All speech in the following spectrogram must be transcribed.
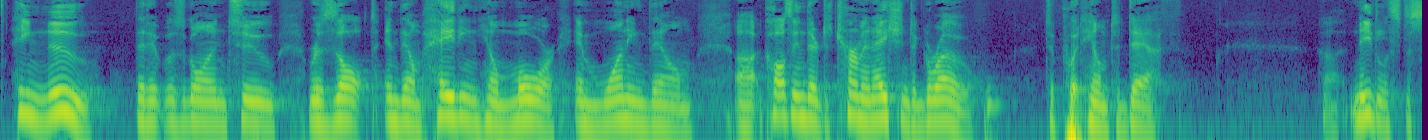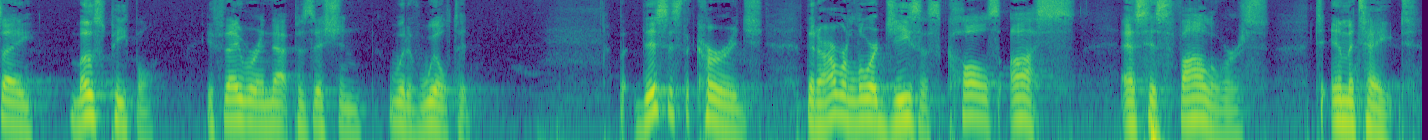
He knew that it was going to result in them hating him more and wanting them, uh, causing their determination to grow to put him to death. Uh, needless to say, most people, if they were in that position, would have wilted. But this is the courage that our Lord Jesus calls us as his followers to imitate.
